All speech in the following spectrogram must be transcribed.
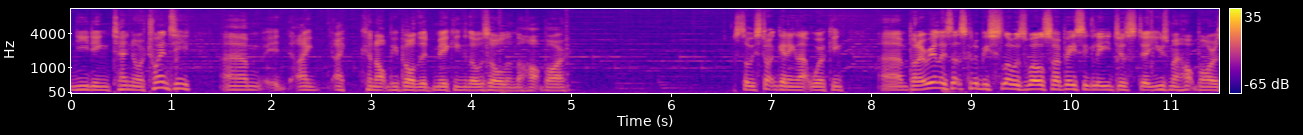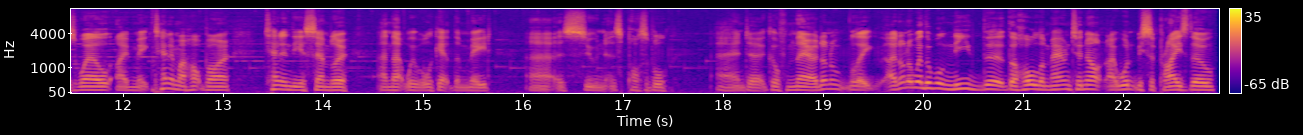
needing 10 or 20, um, it, I, I cannot be bothered making those all in the hotbar. So we start getting that working, um, but I realise that's going to be slow as well, so I basically just uh, use my hotbar as well. I make 10 in my hotbar, 10 in the assembler, and that way we'll get them made uh, as soon as possible and uh, go from there. I don't know, like I don't know whether we'll need the the whole amount or not. I wouldn't be surprised though.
